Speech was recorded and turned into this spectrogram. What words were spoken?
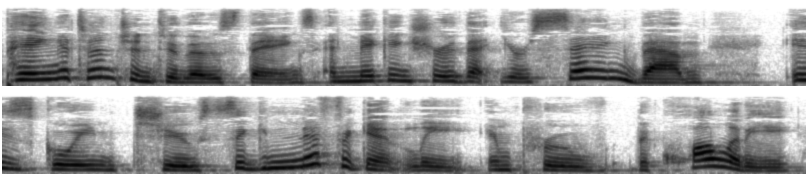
paying attention to those things and making sure that you're saying them is going to significantly improve the quality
